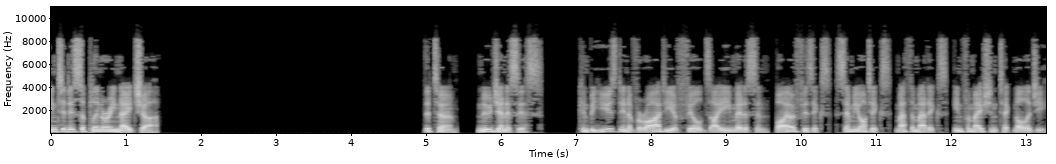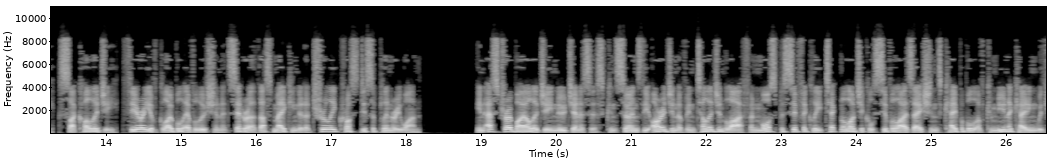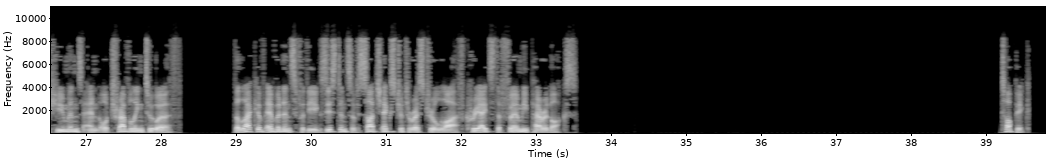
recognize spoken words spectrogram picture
Interdisciplinary nature The term, noogenesis, can be used in a variety of fields i.e. medicine, biophysics, semiotics, mathematics, information technology, psychology, theory of global evolution etc. thus making it a truly cross-disciplinary one. In astrobiology noogenesis concerns the origin of intelligent life and more specifically technological civilizations capable of communicating with humans and or traveling to Earth. The lack of evidence for the existence of such extraterrestrial life creates the Fermi paradox.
